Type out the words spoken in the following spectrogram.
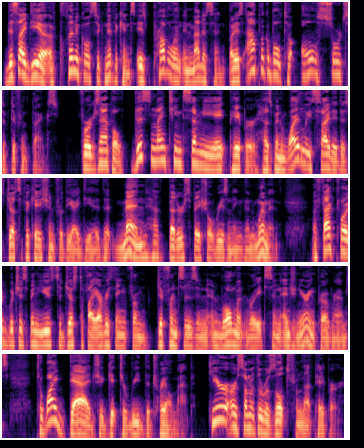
This idea of clinical significance is prevalent in medicine, but is applicable to all sorts of different things. For example, this 1978 paper has been widely cited as justification for the idea that men have better spatial reasoning than women, a factoid which has been used to justify everything from differences in enrollment rates in engineering programs to why dad should get to read the trail map. Here are some of the results from that paper.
